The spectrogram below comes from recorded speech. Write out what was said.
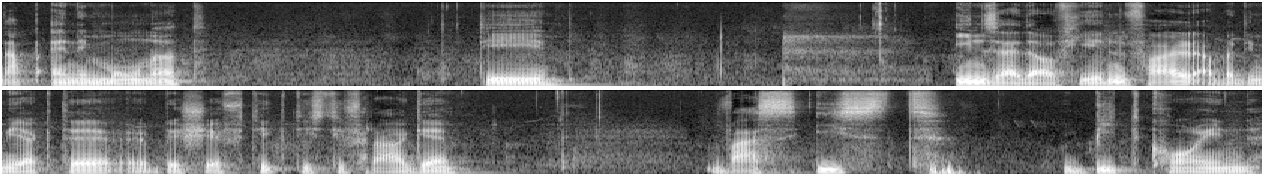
knapp einem Monat. Die Insider auf jeden Fall, aber die Märkte äh, beschäftigt, ist die Frage, was ist Bitcoin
